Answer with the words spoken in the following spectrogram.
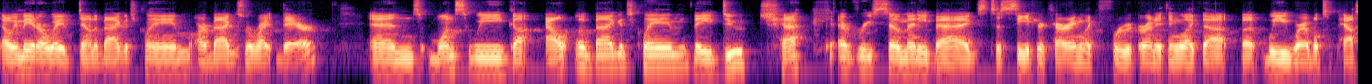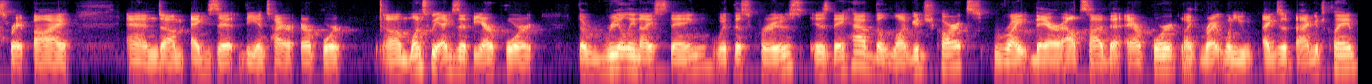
We made our way down to baggage claim. Our bags were right there. And once we got out of baggage claim, they do check every so many bags to see if you're carrying like fruit or anything like that. But we were able to pass right by and um, exit the entire airport. Um, once we exit the airport, the really nice thing with this cruise is they have the luggage carts right there outside the airport, like right when you exit baggage claim.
